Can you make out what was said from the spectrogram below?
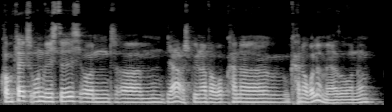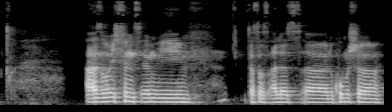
komplett unwichtig und ähm, ja, spielen einfach überhaupt keine, keine Rolle mehr so, ne? Also ich finde es irgendwie, dass das alles äh, eine komische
